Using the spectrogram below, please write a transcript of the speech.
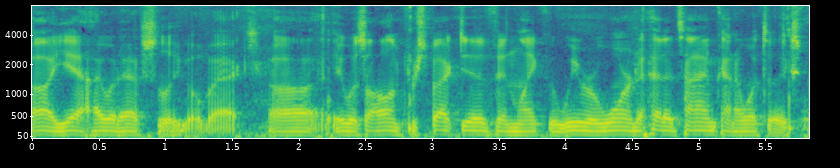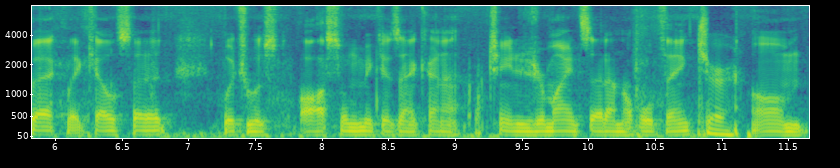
Uh, yeah, I would absolutely go back. Uh, it was all in perspective, and like we were warned ahead of time, kind of what to expect, like Kel said, which was awesome because that kind of changes your mindset on the whole thing. Sure. Um,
